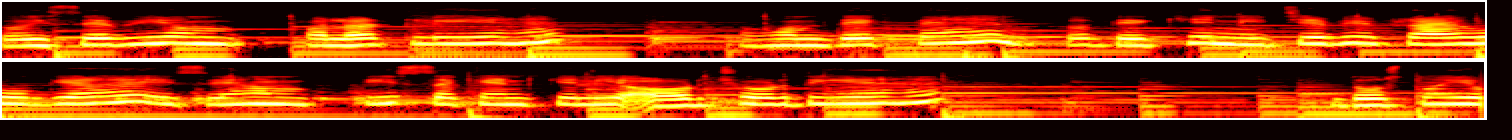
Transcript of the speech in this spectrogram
तो इसे भी हम पलट लिए हैं। अब हम देखते हैं तो देखिए नीचे भी फ्राई हो गया है। इसे हम 30 सेकेंड के लिए और छोड़ दिए हैं। दोस्तों, ये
